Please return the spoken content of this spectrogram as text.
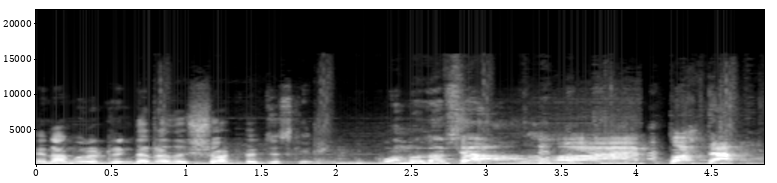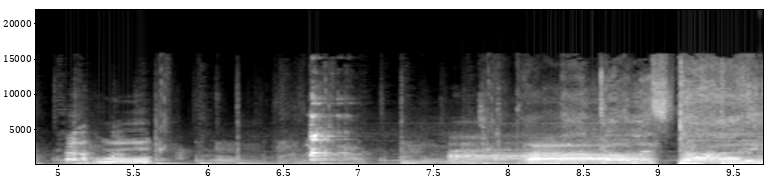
and I'm going to drink that other shot that just came. One more love shot. Oh, Girl, let's party.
